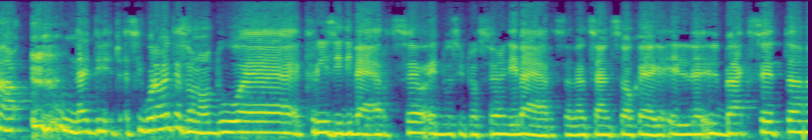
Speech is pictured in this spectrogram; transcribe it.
Ma sicuramente sono due crisi diverse e due situazioni diverse, nel senso che il, il Brexit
